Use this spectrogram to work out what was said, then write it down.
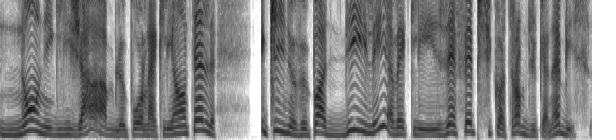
non négligeable pour la clientèle qui ne veut pas dealer avec les effets psychotropes du cannabis.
